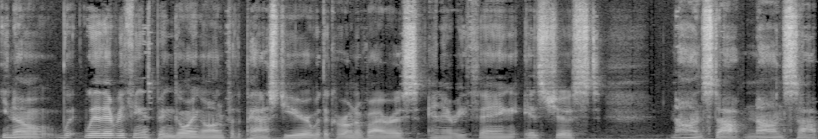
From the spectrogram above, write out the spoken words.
you know, with, with everything that's been going on for the past year with the coronavirus and everything, it's just nonstop, nonstop,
